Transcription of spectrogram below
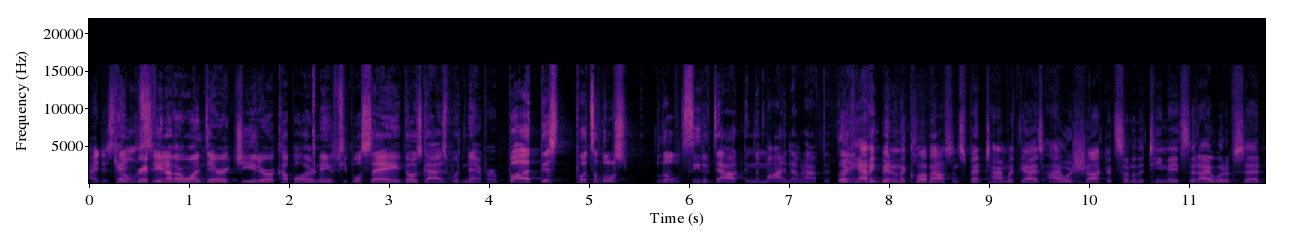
I just Ken don't Griffey, another one. Derek Jeter, a couple other names people say those guys would never. But this puts a little little seed of doubt in the mind. I would have to think. Look, having been in the clubhouse and spent time with guys, I was shocked at some of the teammates that I would have said,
